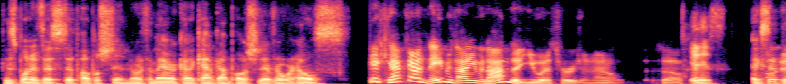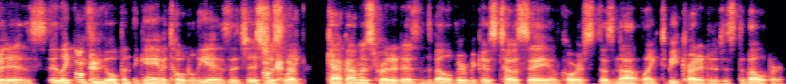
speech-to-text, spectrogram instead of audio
Because Buena Vista published it in North America, Capcom published it everywhere else. Yeah, Capcom's name is not even on the US version. I don't so It is. Except Oh, it is It- like if you open the game, it totally is. It's, it's just Okay, like Capcom is credited as the developer because Tosei, of course, does not like to be credited as developer.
